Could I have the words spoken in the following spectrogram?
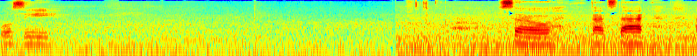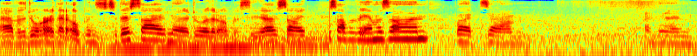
we'll see. So that's that. I have a door that opens to this side and then a door that opens to the other side. It's off of Amazon, but, um, and then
